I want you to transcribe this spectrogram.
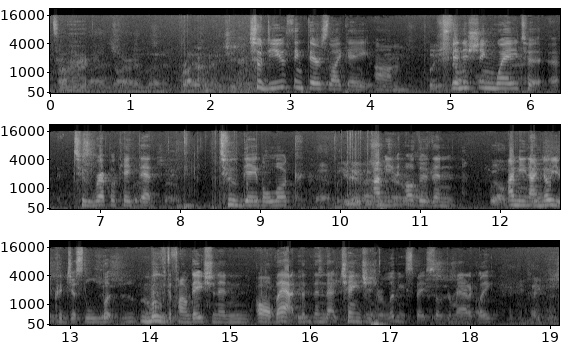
it's a lot. Property lines are in the right of way. So do you think there's like a um, finishing way to, uh, to replicate that two gable look? Yeah, but then I mean, other than, I mean, I know you could just lo- move the foundation and all that, but then that changes your living space so dramatically. If you take this,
